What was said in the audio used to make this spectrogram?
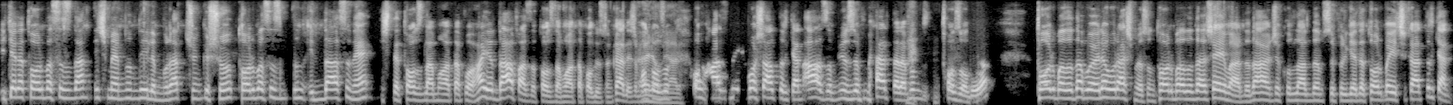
Bir kere torbasızdan hiç memnun değilim Murat. Çünkü şu torbasızın iddiası ne? İşte tozla muhatap ol. Hayır daha fazla tozla muhatap oluyorsun kardeşim. Öyle o tozu, o hazneyi boşaltırken ağzım, yüzüm, her tarafım toz oluyor. Torbalı da böyle uğraşmıyorsun. Torbalı da şey vardı. Daha önce kullandığım süpürgede torbayı çıkartırken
